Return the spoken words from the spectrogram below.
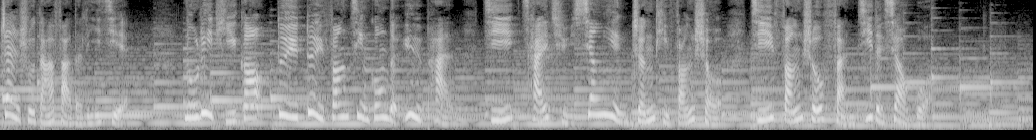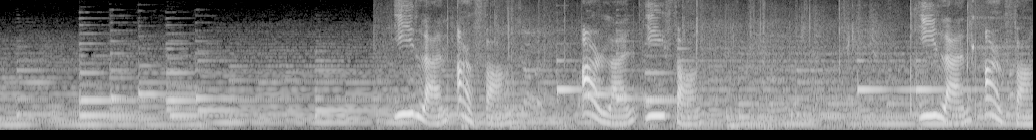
战术打法的理解，努力提高对对方进攻的预判及采取相应整体防守及防守反击的效果。一拦二防，二拦一防。一蓝二房，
